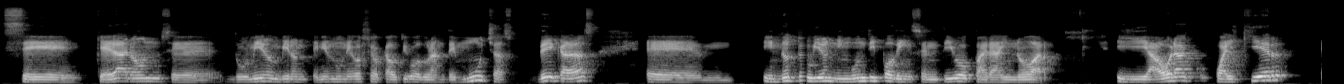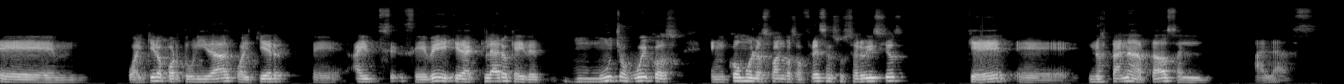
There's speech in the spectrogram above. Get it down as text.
se quedaron, se durmieron, vieron, tenían un negocio cautivo durante muchas décadas eh, y no tuvieron ningún tipo de incentivo para innovar. Y ahora cualquier, eh, cualquier oportunidad, cualquier, eh, se, ve, queda claro que hay muchos huecos en cómo los bancos ofrecen sus servicios que no están adaptados a, las,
